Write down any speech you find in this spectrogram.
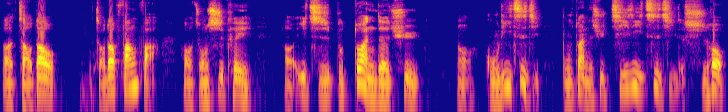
呃找到找到方法，哦，总是可以哦一直不断的去哦鼓励自己。不断的去激励自己的时候，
